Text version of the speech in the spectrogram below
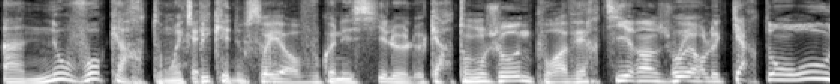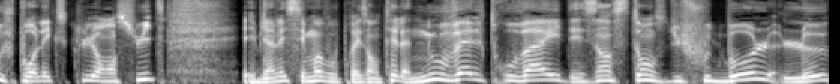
un nouveau carton. Expliquez-nous ça. Oui, alors vous connaissiez le, le carton jaune pour avertir un joueur, le carton rouge pour l'exclure ensuite. Eh bien, laissez-moi vous présenter la nouvelle trouvaille des instances du football, le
